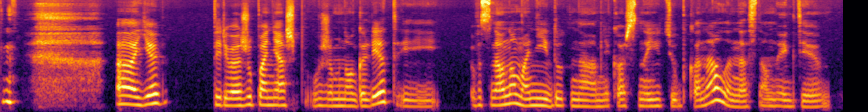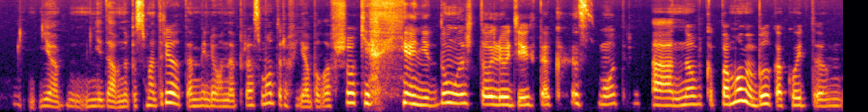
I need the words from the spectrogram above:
А, я перевожу поняш уже много лет, и в основном они идут на, мне кажется, на YouTube-каналы, на основные, где я недавно посмотрела, там миллионы просмотров, я была в шоке. я не думала, что люди их так смотрят. А, но, по-моему, был какой-то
